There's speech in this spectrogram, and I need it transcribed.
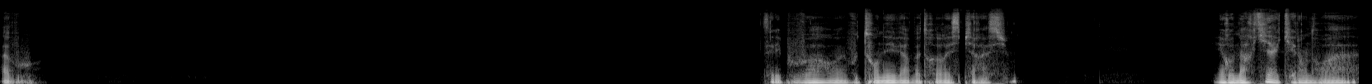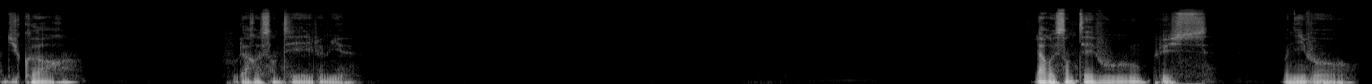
à vous. Allez pouvoir euh, vous tourner vers votre respiration et remarquer à quel endroit du corps vous la ressentez le mieux. La ressentez-vous plus au niveau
